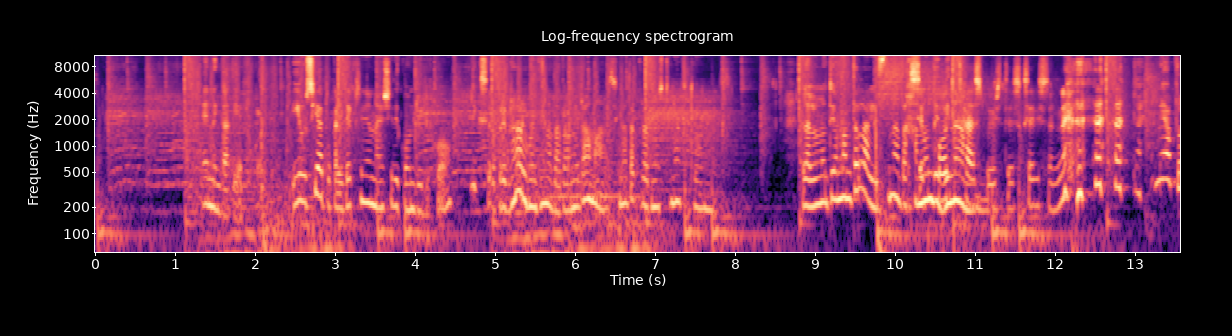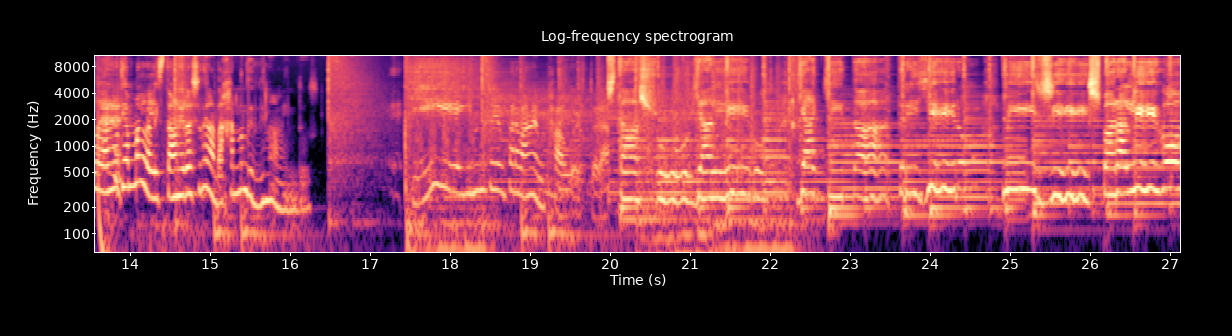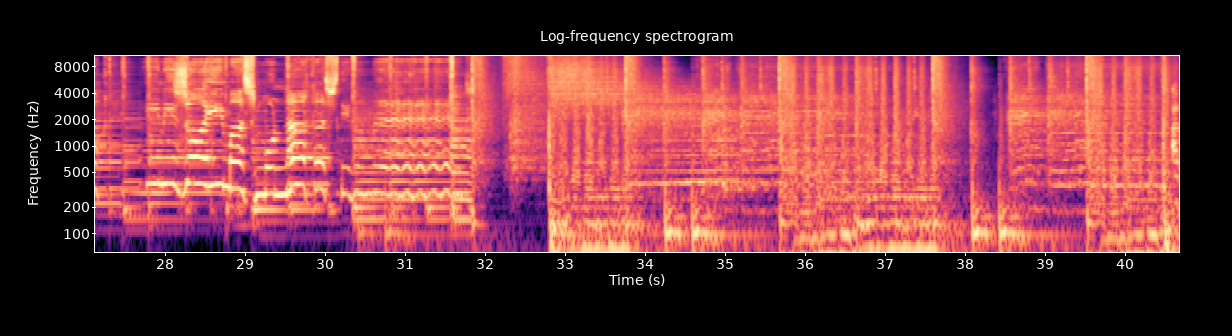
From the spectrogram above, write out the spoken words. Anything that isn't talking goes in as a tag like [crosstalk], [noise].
δεν είναι κάτι εύκολο. Η ουσία του καλλιτέχνη είναι να έχει δικό του υλικό. Δεν ξέρω, πρέπει να λέμε δυνατά τα όνειρά μας ή να τα κρατούμε στον εαυτό μας. Λαλούν ότι άμα τα λαλείς να τα χάνουν τη δύναμη. Σε podcast που ήρθες, ξέρεις το ναι. Ναι, απλά λαλούν ότι άμα λαλείς τα όνειρα σου να τα χάνουν τη δύναμη τους. Ή γίνονται παραπάνω empowered τώρα. Στάσου για λίγο, για κοίτα τριγύρω Μη ζεις παραλίγο, είναι η ζωή μας μονάχα στιγμές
